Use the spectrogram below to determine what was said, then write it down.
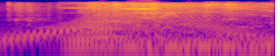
Wow.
